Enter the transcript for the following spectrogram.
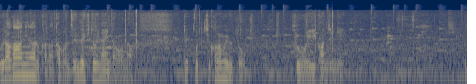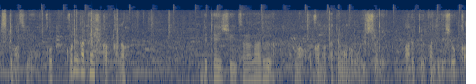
裏側になるから多分全然人いないんだろうな。でこっちから見るとすごいいい感じに映ってますね。ここれが天守閣かな。で天守に連なる、まあ、他の建物も一緒にあるという感じでしょうか。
